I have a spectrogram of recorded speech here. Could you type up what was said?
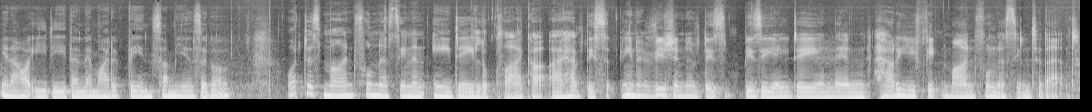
in our ED than they might have been some years ago. What does mindfulness in an ED look like? I have this you know vision of this busy ED, and then how do you fit mindfulness into that?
